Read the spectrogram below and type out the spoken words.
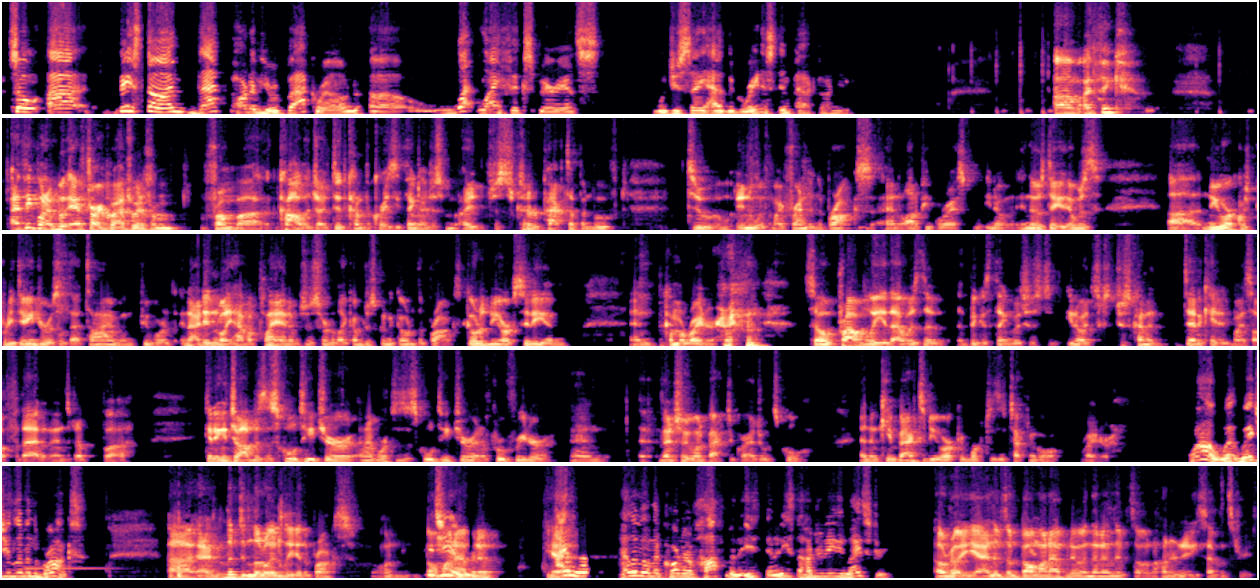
so, uh, based on that part of your background, uh, what life experience would you say had the greatest impact on you? Um, I think, I think when I moved, after I graduated from from uh, college, I did kind of a crazy thing. I just I just kind of packed up and moved to in with my friend in the Bronx, and a lot of people were asking, you know, in those days it was. Uh, New York was pretty dangerous at that time, and people were, and I didn't really have a plan. It was just sort of like I'm just going to go to the Bronx, go to New York City, and and become a writer. So probably that was the, the biggest thing was just you know it's just kind of dedicated myself for that and ended up uh, getting a job as a school teacher and I worked as a school teacher and a proofreader and eventually went back to graduate school and then came back to New York and worked as a technical writer. Wow, where, would you live in the Bronx? Uh, I lived in Little Italy in the Bronx on Belmont Avenue. Yeah. I live, I live on the corner of Hoffman and East 189th Street. Oh, right. Yeah, I lived on Belmont Avenue and then I lived on 187th Street.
